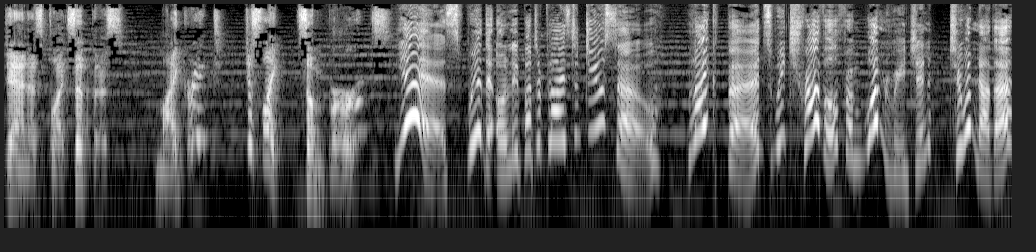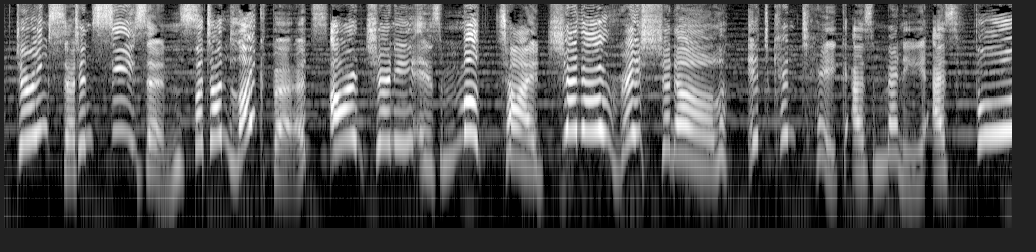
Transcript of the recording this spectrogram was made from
Danaus plexippus, migrate? Just like some birds? Yes, we're the only butterflies to do so. Like birds, we travel from one region to another during certain seasons. But unlike birds, our journey is multi generational. It can take as many as four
